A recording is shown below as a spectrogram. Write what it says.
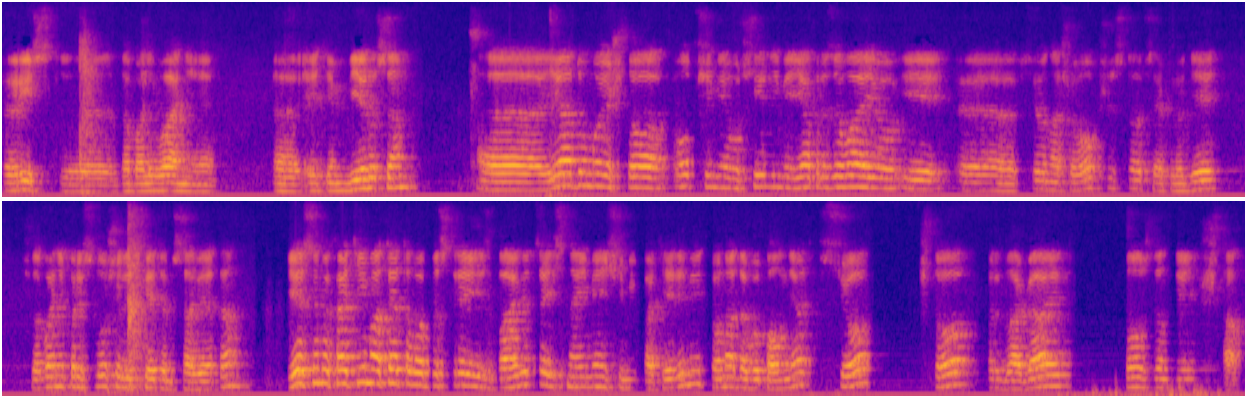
риск э, заболевания э, этим вирусом. Э, я думаю, что общими усилиями я призываю и э, все наше общество, всех людей, чтобы они прислушались к этим советам если мы хотим от этого быстрее избавиться и с наименьшими потерями, то надо выполнять все, что предлагает созданный штаб.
